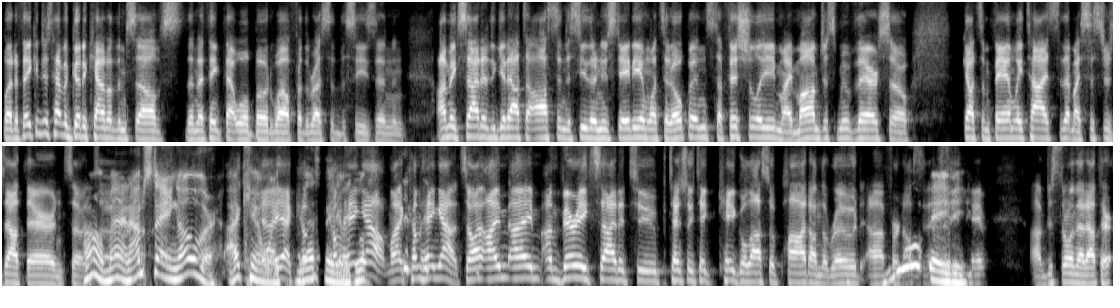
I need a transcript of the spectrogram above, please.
But if they can just have a good account of themselves, then I think that will bode well for the rest of the season. And I'm excited to get out to Austin to see their new stadium once it opens officially. My mom just moved there, so got some family ties to that. My sister's out there, and so. Oh man, I'm staying over. I can't yeah, wait. Yeah, come, come hang out, Mike. Come hang out. So I, am I'm I'm very excited to potentially take Qué Golazo Pod on the road uh, for an Ooh, Austin baby. game. I'm just throwing that out there,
